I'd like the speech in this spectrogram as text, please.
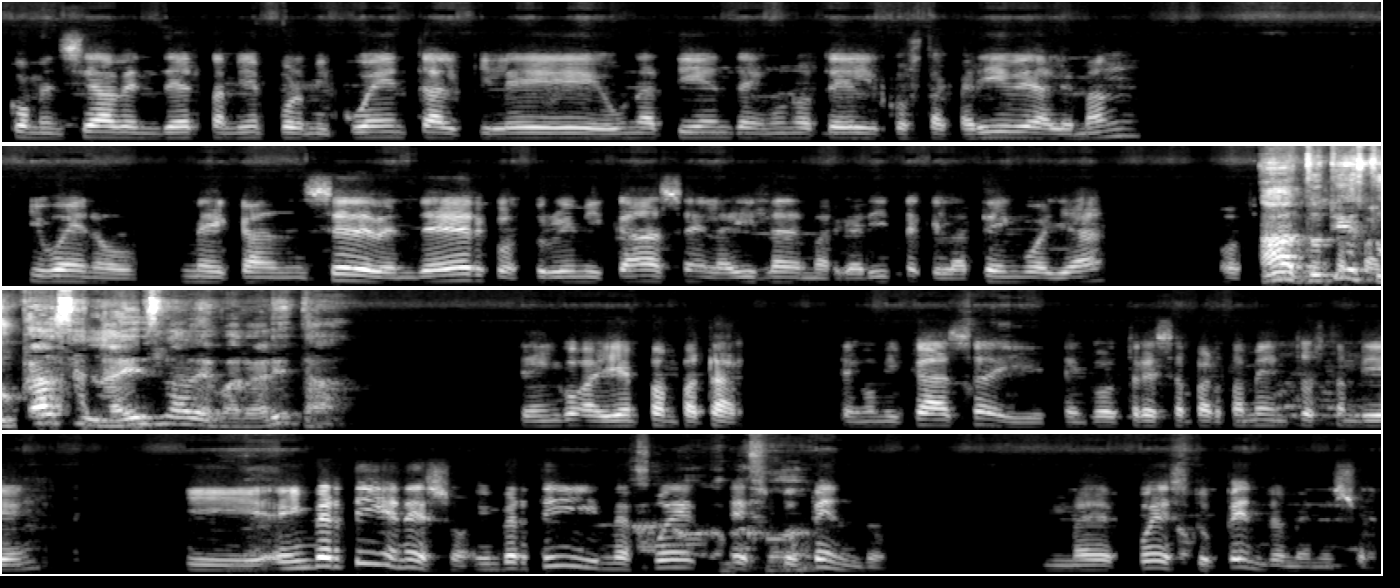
comencé a vender también por mi cuenta, alquilé una tienda en un hotel Costa Caribe alemán y bueno, me cansé de vender, construí mi casa en la isla de Margarita, que la tengo allá. Ah, tú tienes tu casa en la isla de Margarita. Tengo ahí en Pampatar. Tengo mi casa y tengo tres apartamentos también. Y e invertí en eso, invertí y me ah, fue estupendo. Me fue estupendo en Venezuela.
